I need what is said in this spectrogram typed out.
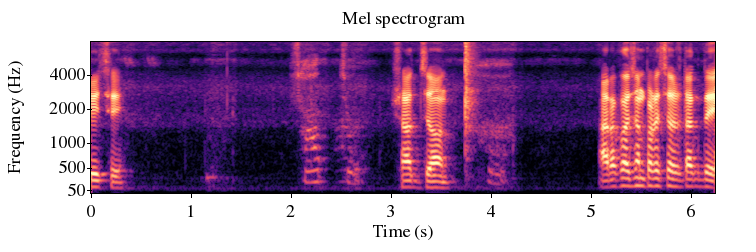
হয়েছে সাতজন। সাতজন? হ্যাঁ। আরও কয়জন ডাক দে।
